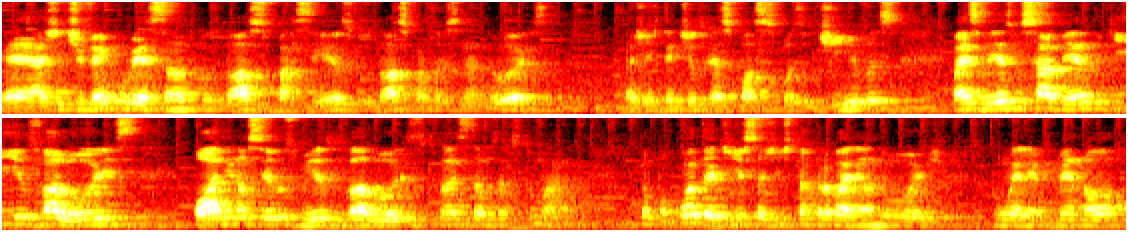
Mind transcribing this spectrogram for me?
É, a gente vem conversando com os nossos parceiros, com os nossos patrocinadores, a gente tem tido respostas positivas, mas mesmo sabendo que os valores podem não ser os mesmos valores que nós estamos acostumados. Então, por conta disso, a gente está trabalhando hoje com um elenco menor.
